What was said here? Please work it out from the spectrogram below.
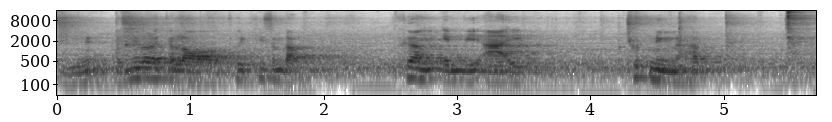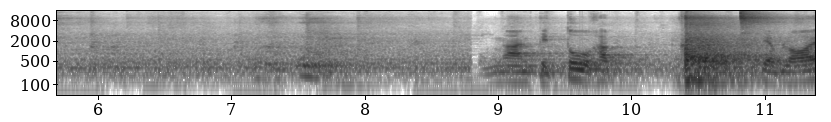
อันนี้เดี๋ยวนี้เราจะรอพื้นที่สำหรับเครื่อง NVR อีกชุดหนึ่งนะครับงานปิดตู้ครับ เรียบร้อย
